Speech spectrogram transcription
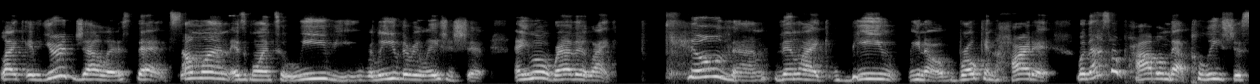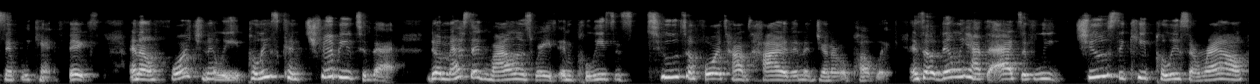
Like if you're jealous that someone is going to leave you, leave the relationship, and you will rather like kill them than like be you know brokenhearted. But that's a problem that police just simply can't fix. And unfortunately police contribute to that domestic violence rates in police is two to four times higher than the general public and so then we have to ask if we choose to keep police around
